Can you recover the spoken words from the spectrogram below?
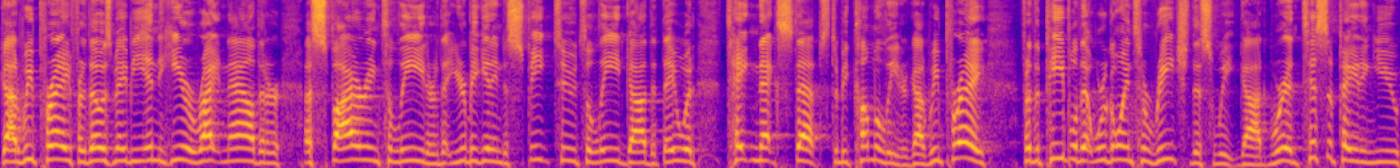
God, we pray for those maybe in here right now that are aspiring to lead or that you're beginning to speak to to lead, God, that they would take next steps to become a leader. God, we pray for the people that we're going to reach this week, God. We're anticipating you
